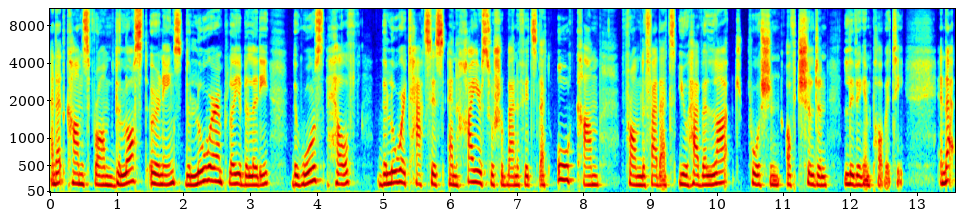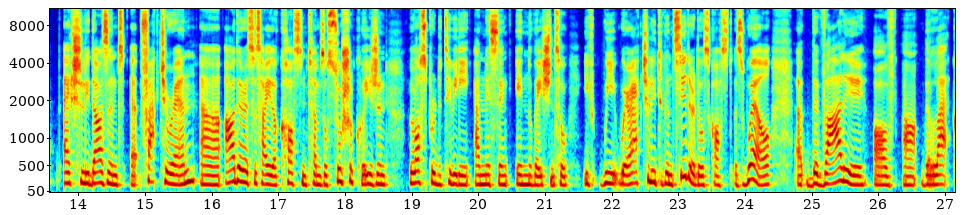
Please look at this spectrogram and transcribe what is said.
And that comes from the lost earnings, the lower employability, the worse health, the lower taxes, and higher social benefits that all come from the fact that you have a large portion of children living in poverty. And that actually doesn't uh, factor in uh, other societal costs in terms of social cohesion, lost productivity, and missing innovation. So if we were actually to consider those costs as well, uh, the value of uh, the lack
